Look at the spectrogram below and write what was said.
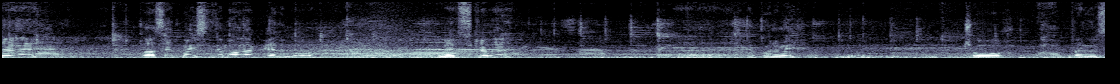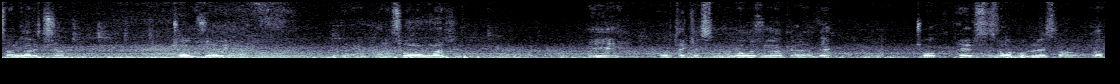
Yani bahsetmek istediğim olay bu yani. Bu Meksika'da eee, ekonomi çoğu halktan insanlar için çok zor yani. yani parası olanlar iyi, orta kesimin doğrusu yok herhalde. Çok evsiz var, homeless var burada.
